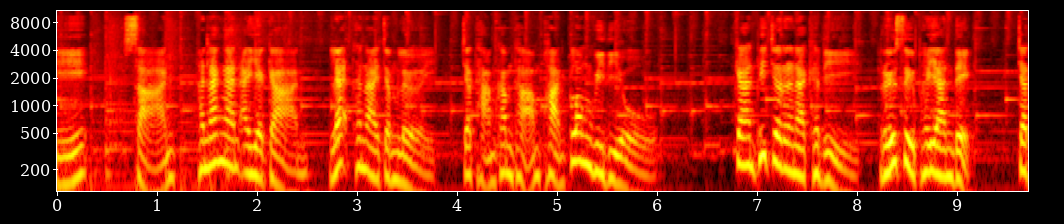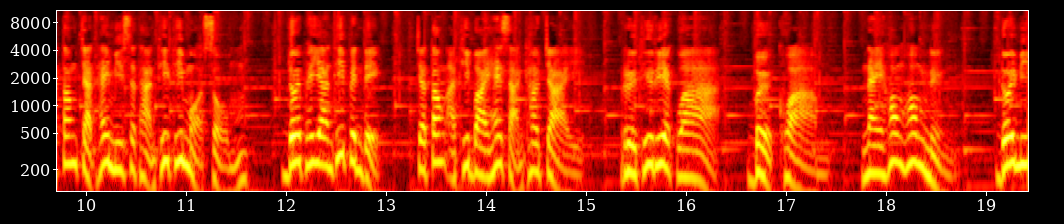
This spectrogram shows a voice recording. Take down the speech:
นี้ศาลพนักงานอายการ และทนายจำเลย จะถามคำถามผ่านกล้องวิดีโอ การพิจารณาคดี หรือสืบพยานเด็ก จะต้องจัดให้มีสถานที่ที่เหมาะสม โดยพยานที่เป็นเด็กจะต้องอธิบายให้ศาลเข้าใจ หรือที่เรียกว่า เบิกความ ในห้องห้องหนึ่ง โดยมี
